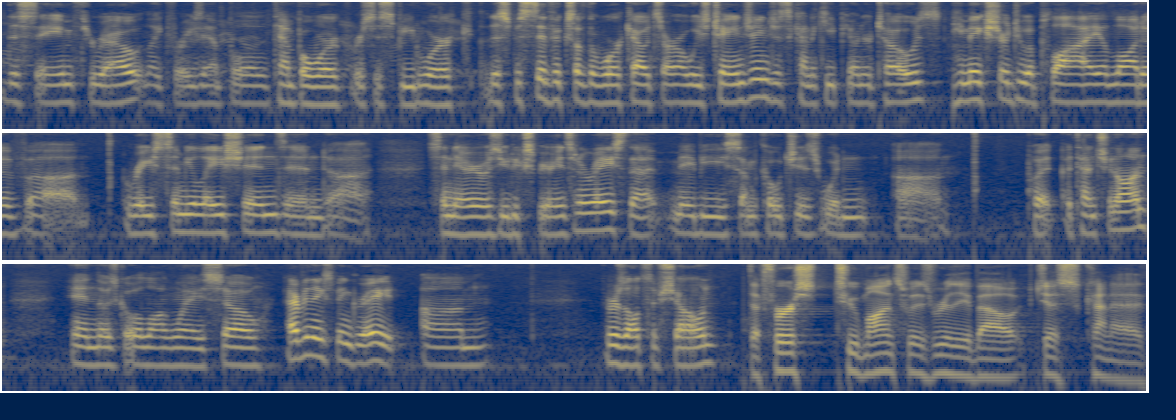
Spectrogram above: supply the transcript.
the same throughout, like for example, tempo work versus speed work, the specifics of the workouts are always changing just to kind of keep you on your toes. He makes sure to apply a lot of uh, race simulations and uh, scenarios you'd experience in a race that maybe some coaches wouldn't uh, put attention on, and those go a long way. So everything's been great. Um, the results have shown. The first two months was really about just kind of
